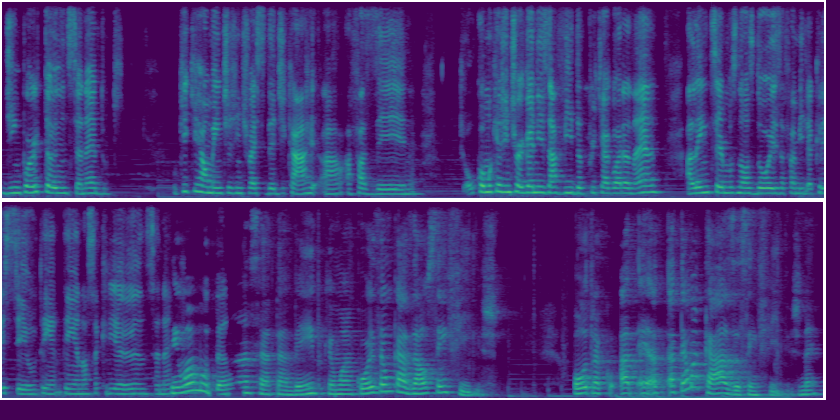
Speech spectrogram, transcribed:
de importância, né? Do que, o que, que realmente a gente vai se dedicar a, a fazer, né? como que a gente organiza a vida, porque agora, né, além de sermos nós dois, a família cresceu, tem, tem a nossa criança, né? Tem uma mudança também, porque uma coisa é um casal sem filhos. Outra, é, até uma casa sem filhos, né?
